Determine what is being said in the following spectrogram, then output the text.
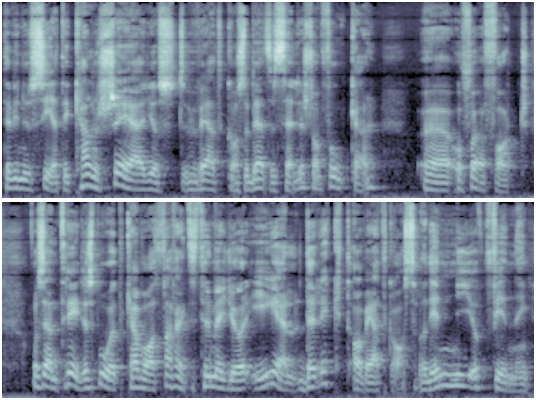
Där vi nu ser att det kanske är just vätgas och bränsleceller som funkar. Eh, och sjöfart. Och sen tredje spåret kan vara att man faktiskt till och med gör el direkt av vätgasen. Och det är en ny uppfinning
